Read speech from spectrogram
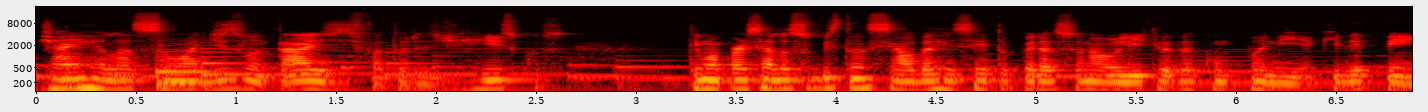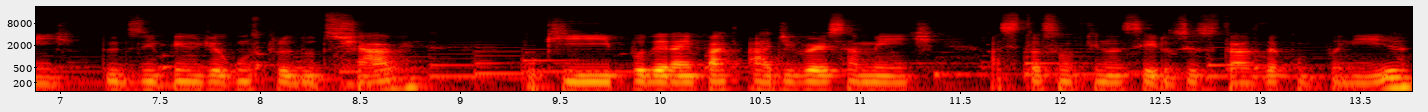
Já em relação a desvantagens e fatores de riscos, tem uma parcela substancial da receita operacional líquida da companhia que depende do desempenho de alguns produtos-chave, o que poderá impactar adversamente a situação financeira e os resultados da companhia.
